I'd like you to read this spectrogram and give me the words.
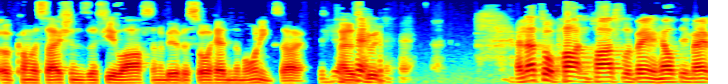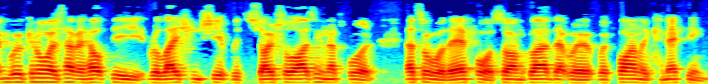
of conversations, a few laughs, and a bit of a sore head in the morning. So that is good. and that's all part and parcel of being healthy, mate. We can always have a healthy relationship with socializing. That's what that's what we're there for. So I'm glad that we're we're finally connecting.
